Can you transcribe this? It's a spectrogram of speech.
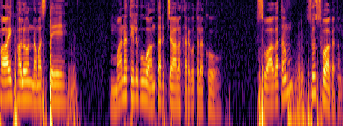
హాయ్ హలో నమస్తే. మన తెలుగు అంతర్జాల తరగతులకు స్వాగతం సుస్వాగతం.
